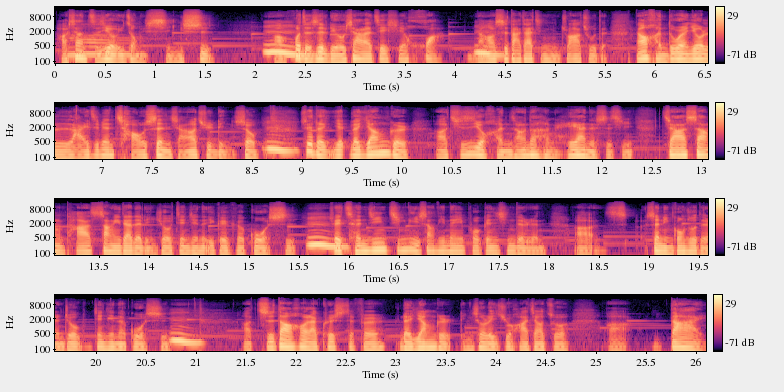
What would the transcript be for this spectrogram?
好像只有一种形式、啊，或者是留下了这些话，然后是大家紧紧抓住的，然后很多人又来这边朝圣，想要去领受。嗯所以 The The Younger 啊，其实有很长的很黑暗的时期，加上他上一代的领袖渐渐的一个一个过世，嗯，所以曾经经历上帝那一波更新的人啊，圣圣灵工作的人就渐渐的过世。嗯啊，直到后来 Christopher the Younger 领受了一句话，叫做啊，Die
